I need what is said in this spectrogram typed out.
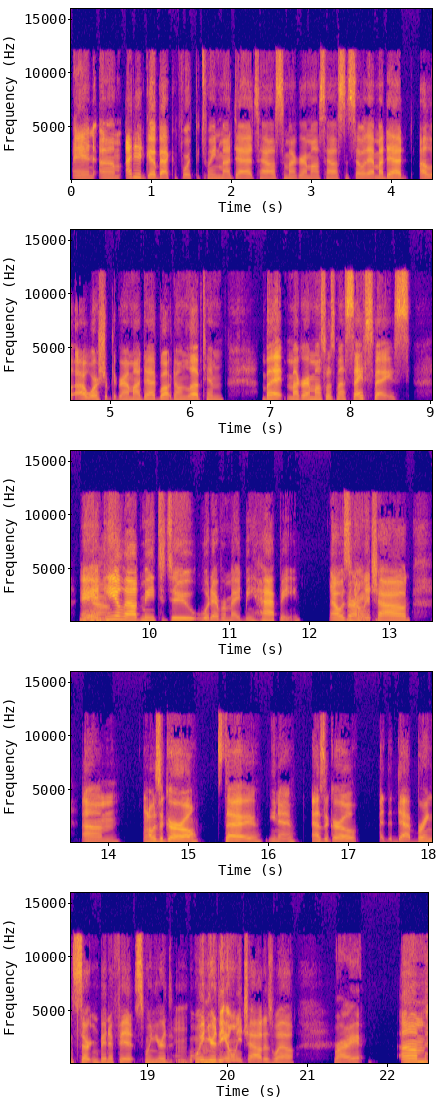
And um, I did go back and forth between my dad's house and my grandma's house and so that. My dad, I, I worshiped the ground my dad walked on, loved him, but my grandma's was my safe space, and Yeah. he allowed me to do whatever made me happy. I was an only child. Um, I was a girl, so you know, as a girl, uh, that brings certain benefits when you're th- when you're Mhm. the only child as well. Right. Um,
